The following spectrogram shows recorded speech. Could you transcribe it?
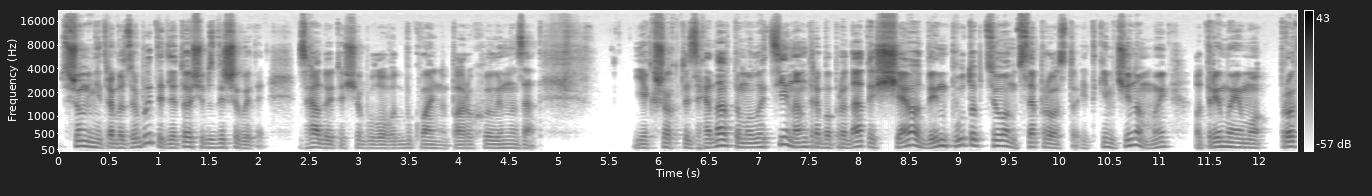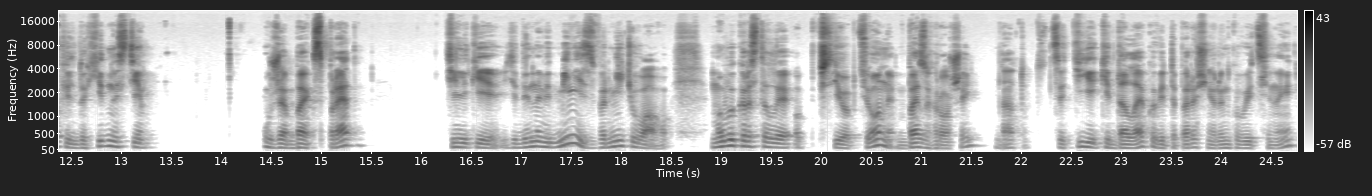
Що мені треба зробити для того, щоб здешевити? Згадуйте, що було от буквально пару хвилин назад. Якщо хтось згадав, то молодці, нам треба продати ще один пут опціон. Все просто. І таким чином ми отримаємо профіль дохідності уже бекспред. Тільки єдина відмінність, зверніть увагу, ми використали всі опціони без грошей, да? тобто це ті, які далеко від теперішньої ринкової ціни.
